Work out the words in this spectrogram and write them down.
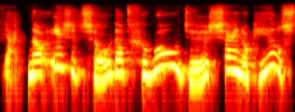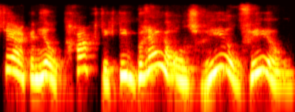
Ja, nou is het zo dat gewoontes zijn ook heel sterk en heel krachtig. Die brengen ons heel veel.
